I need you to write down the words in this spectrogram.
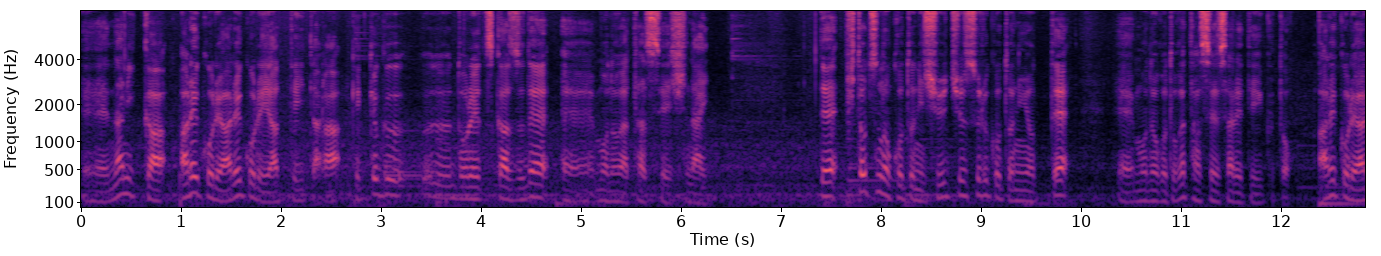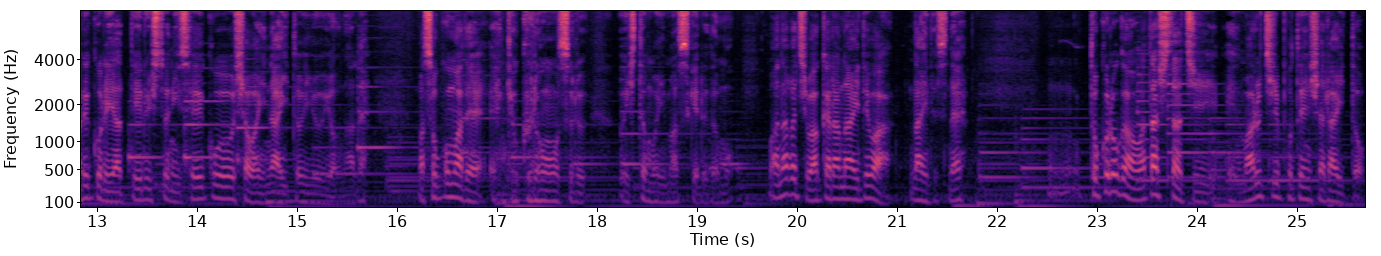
えー、何かあれこれあれこれやっていたら結局どれつかずで、えー、ものが達成しない。で一つのことに集中することによって、物事が達成されていくとあれこれあれこれやっている人に成功者はいないというようなね、まあ、そこまで極論をする人もいますけれども、まあ、ながちわからないではないですね。ところが私たちマルチポテンシャライト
